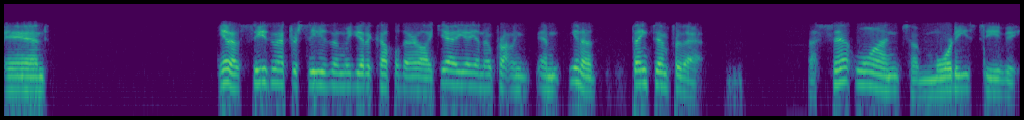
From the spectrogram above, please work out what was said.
And you know, season after season, we get a couple that are like, yeah, yeah, yeah, no problem, and you know, thank them for that. I sent one to Morty's TV.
